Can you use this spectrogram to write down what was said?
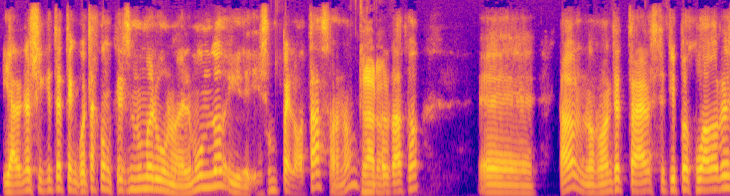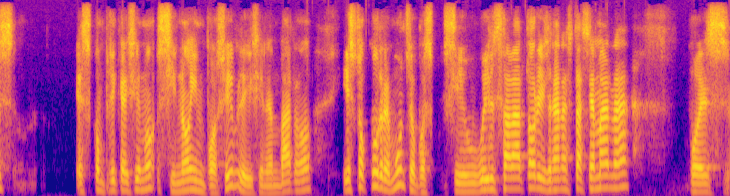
y al año siguiente te encuentras con que es número uno del mundo y, es un pelotazo, ¿no? Claro. Un pelotazo. Eh, claro, normalmente traer este tipo de jugadores es complicadísimo, si no imposible, y sin embargo, y esto ocurre mucho, pues si Will Zalatoris gana esta semana, pues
